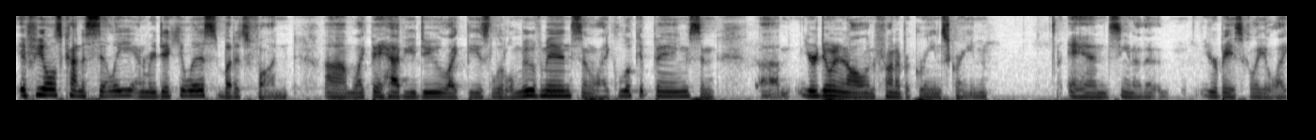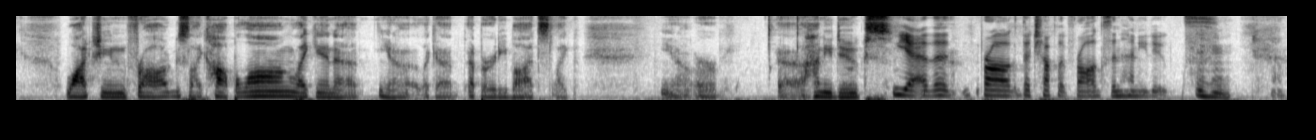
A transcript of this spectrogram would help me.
It feels kind of silly and ridiculous, but it's fun. Um, like they have you do like these little movements and like look at things, and um, you're doing it all in front of a green screen, and you know the, you're basically like watching frogs like hop along like in a you know like a, a Bertie Bott's like you know or uh, honeydukes. Yeah, the frog, the chocolate frogs and honeydukes. hmm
